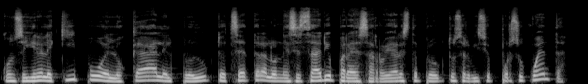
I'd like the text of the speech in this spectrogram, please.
conseguir el equipo, el local, el producto, etcétera, lo necesario para desarrollar este producto o servicio por su cuenta.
